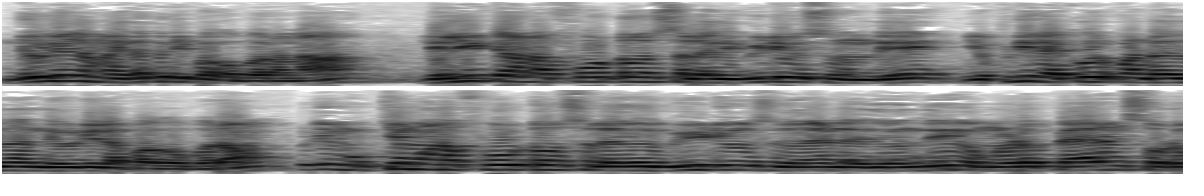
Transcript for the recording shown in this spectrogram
இந்த வீடியோ நம்ம எதை பத்தி பார்க்க போறோம்னா டெலீட் ஆன போட்டோஸ் அல்லது வீடியோஸ் வந்து எப்படி ரெக்கவர் பண்றது அந்த வீடியோல பார்க்க போறோம். இப்படி முக்கியமான போட்டோஸ் அல்லது வீடியோஸ் அல்லது வந்து உங்களோட பேரண்ட்ஸோட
